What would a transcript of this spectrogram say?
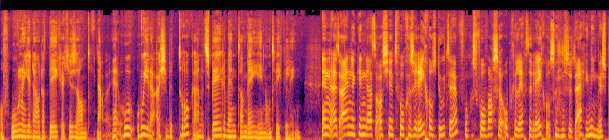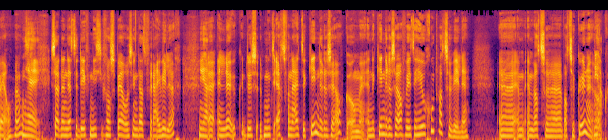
Of hoe je nou dat bekertje zand. Of nou, hè, hoe, hoe je nou, als je betrokken aan het spelen bent, dan ben je in ontwikkeling. En uiteindelijk inderdaad, als je het volgens regels doet, hè, volgens volwassen opgelegde regels, dan is het eigenlijk niet meer spel. Hè? Want Nee. Ik zei net, de definitie van spel is inderdaad vrijwillig Ja. eh, en leuk. Dus het moet echt vanuit de kinderen zelf komen. En de kinderen zelf weten heel goed wat ze willen. Eh, en en wat, ze, wat ze kunnen Ja. ook.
